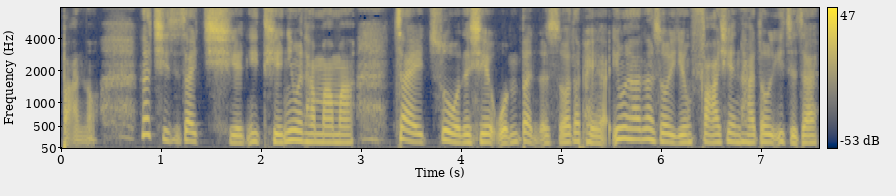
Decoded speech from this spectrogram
办哦？”那其实，在前一天，因为他妈妈在做那些文本的时候，他陪他，因为他那时候已经发现他都一直在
